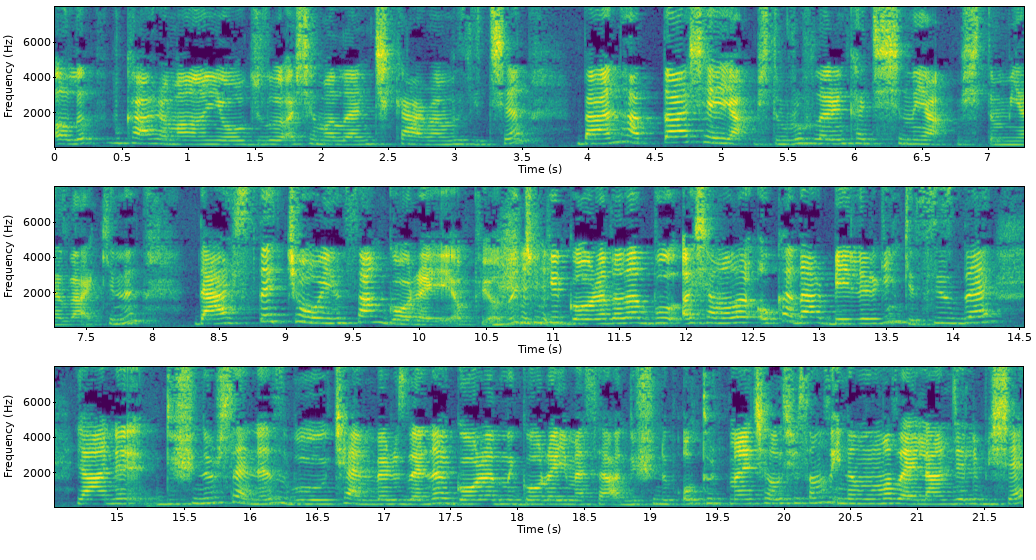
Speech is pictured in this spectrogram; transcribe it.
alıp bu kahramanın yolculuğu aşamalarını çıkarmamız için. Ben hatta şey yapmıştım, ruhların kaçışını yapmıştım Miyazaki'nin. Derste çoğu insan Gora'yı yapıyordu. Çünkü Gora'da da bu aşamalar o kadar belirgin ki siz de yani düşünürseniz bu çember üzerine Gora'nı Gora'yı mesela düşünüp oturtmaya çalışırsanız inanılmaz eğlenceli bir şey.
